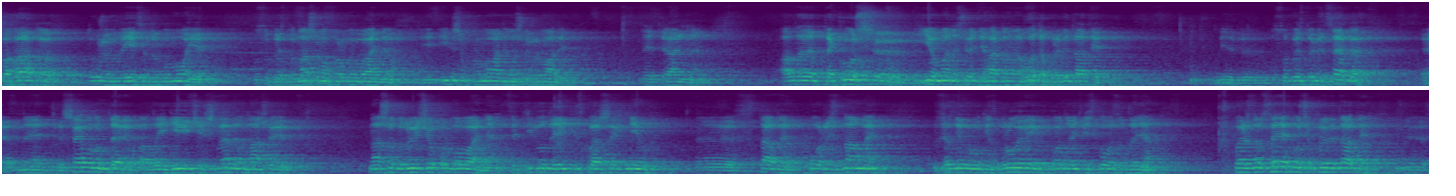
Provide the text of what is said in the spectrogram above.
багато дуже надається допомоги особисто нашому формуванню і іншим формуванням нашої громади територіальної. Але також е, є в мене сьогодні гарна нагода привітати особисто від себе е, не лише волонтерів, але й діючі члени нашої, нашого добровільчого формування. Це ті люди, які з перших днів е, стали поруч з нами, взяли в руки зброю і виконують військове завдання. Перш за все, я хочу привітати е,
